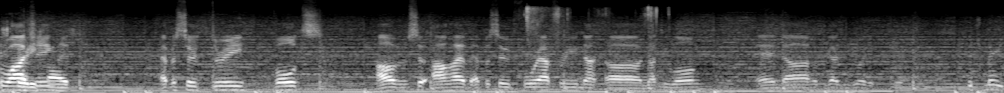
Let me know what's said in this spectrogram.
thanks for watching 35. episode three, Voltz. I'll have, episode- I'll have episode four out for you not uh not too long, and uh, hope you guys enjoyed it. It's made.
